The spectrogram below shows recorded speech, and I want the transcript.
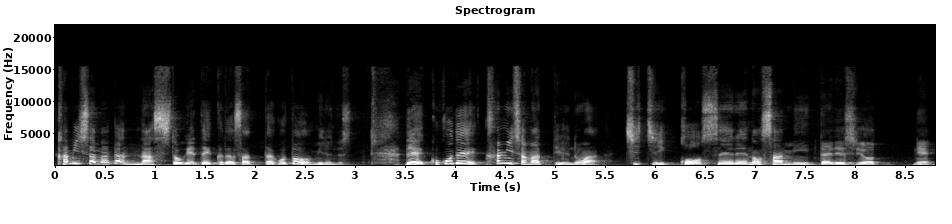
神様が成し遂げてくださったことを見るんです。でここで神様っていうのは父子精霊の三位一体ですよ。ね。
